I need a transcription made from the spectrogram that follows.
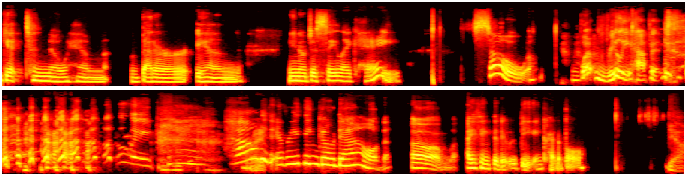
get to know Him better and you know just say like hey so what really happened? like, how right. did everything go down? Um, I think that it would be incredible. Yeah.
